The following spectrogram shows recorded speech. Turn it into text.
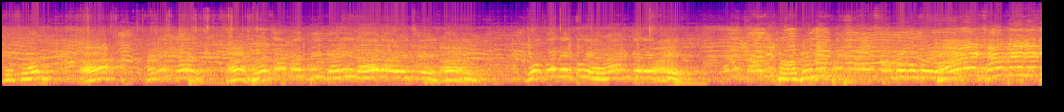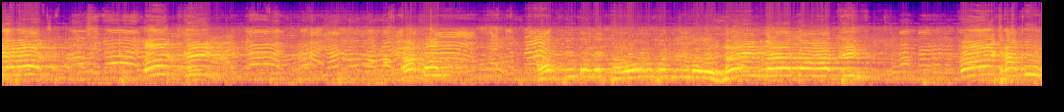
જસવંત, હા. ખરેખર હા. પોતામાંથી ઘણી રાડ આવે છે. લોકોને તું હેરાન કરે છે. અને તારી ભાભીને પણ આ સાંભળવું પડે આપો આજથી તને ખાવાનું પણ નહીં મળે. નહીં મળે તો આજથી કાઠ આપું.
